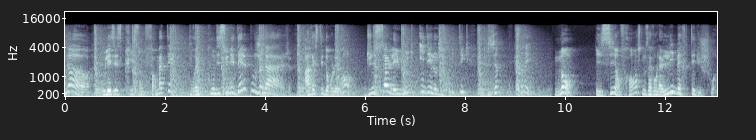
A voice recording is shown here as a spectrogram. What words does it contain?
du Nord, où les esprits sont formatés pour être conditionnés dès le plus jeune âge à rester dans le rang d'une seule et unique idéologie politique bien encadrée. Non, ici en France, nous avons la liberté du choix.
